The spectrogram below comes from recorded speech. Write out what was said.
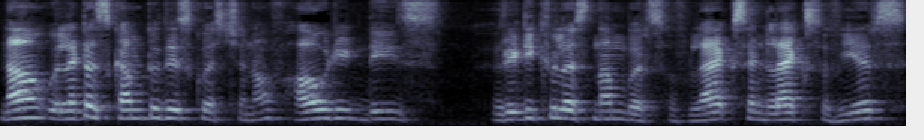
Now let us come to this question of how did these ridiculous numbers of lakhs and lakhs of years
